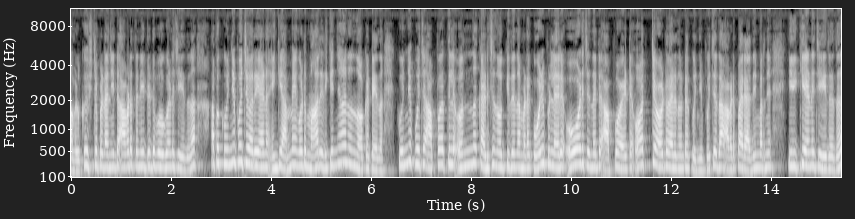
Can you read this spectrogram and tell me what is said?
അവൾക്കും ഇഷ്ടപ്പെടാഞ്ഞിട്ട് അവിടെ തന്നെ ഇട്ടിട്ട് പോവുകയാണ് ചെയ്തത്. അപ്പൊ കുഞ്ഞുപൂച്ച പറയാണ് എനിക്ക് അമ്മ അങ്ങോട്ട് മാറിയിരിക്കും? ഞാനൊന്ന് നോക്കട്ടെ എന്ന്. കുഞ്ഞുപൂച്ച അപ്പത്തിൽ ഒന്ന് കടിച്ചു നോക്കിയത് നമ്മുടെ കോഴിപ്പിള്ളേര് ഓടി ചെന്നിട്ട് അപ്പമായിട്ട് ഒറ്റ ഓട്ടമായിരുന്നു കേട്ടോ കുഞ്ഞുപൂച്ച ഇതാ അവിടെ പരാതിയും പറഞ്ഞ് ഇരിക്കുകയാണ് ചെയ്തത്.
